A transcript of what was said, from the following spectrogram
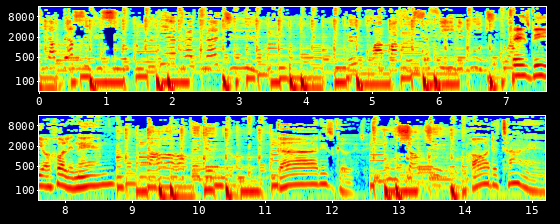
si la persécution devient très très dure, ne crois pas que c'est fini pour toi. Praise be your holy name. God is good all the time.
